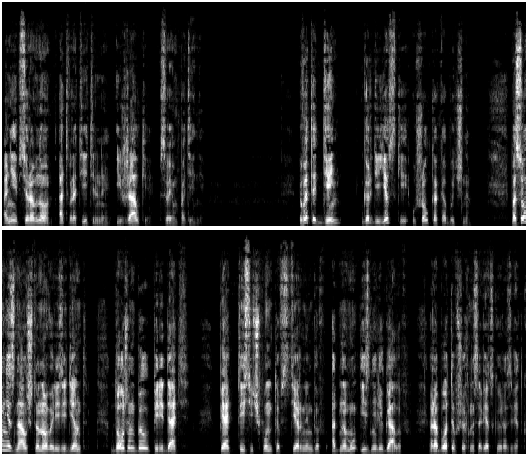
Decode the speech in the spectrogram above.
Они все равно отвратительны и жалки в своем падении. В этот день Гордеевский ушел как обычно. Посол не знал, что новый резидент должен был передать пять тысяч фунтов стерлингов одному из нелегалов, работавших на советскую разведку.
